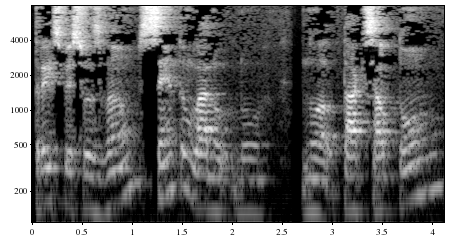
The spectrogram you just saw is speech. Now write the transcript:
três pessoas vão, sentam lá no, no, no táxi autônomo,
